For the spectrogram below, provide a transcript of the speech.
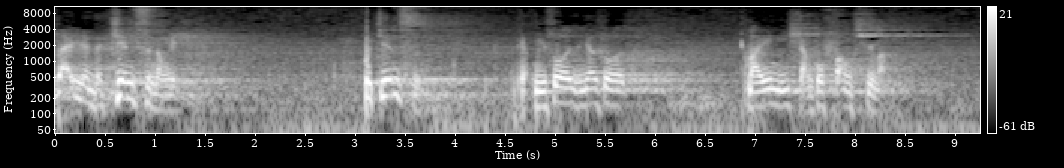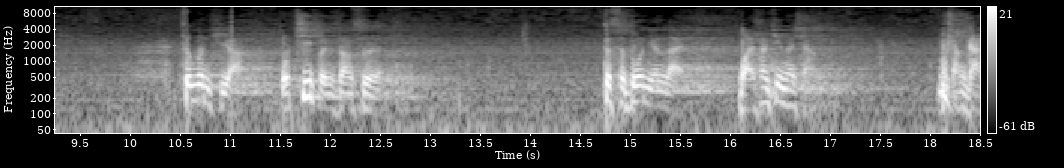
般人的坚持能力。不坚持，你说人家说，马云，你想过放弃吗？这问题啊，我基本上是这十多年来晚上经常想，不想干，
